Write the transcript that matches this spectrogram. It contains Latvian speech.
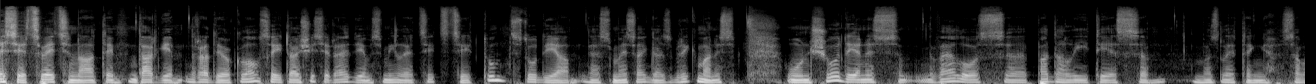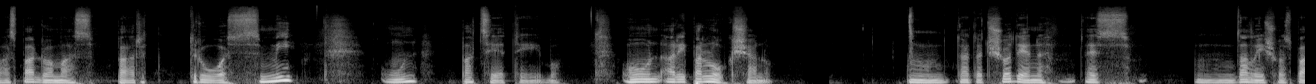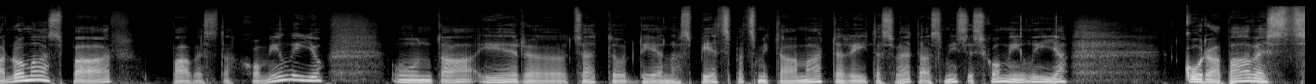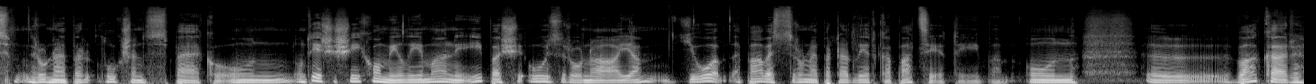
esiet sveicināti, darbie radioklausītāji. Šis ir raidījums Mīliet cits citu. Studijā esmu es Aigars Brikmanis, un šodien es vēlos eh, padalīties eh, mazliet savās pārdomās par drosmi un pacietību, un arī par lūkšanu. Tātad šodien es Mm, dalīšos pārdomās par pāvesta homīliju, un tā ir uh, ceturtdienas 15. mārta rīta svētās mises homīlija, kurā pāvests runāja par lūkšanas spēku, un, un tieši šī homīlija mani īpaši uzrunāja, jo pāvests runāja par tādu lietu kā pacietība, un uh, vakar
